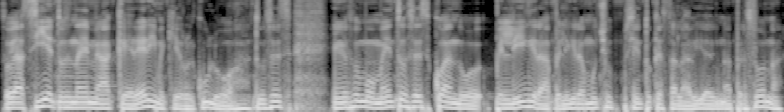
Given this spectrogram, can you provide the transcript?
Soy así, entonces nadie me va a querer y me quiero el culo. ¿va? Entonces, en esos momentos es cuando peligra, peligra mucho. Siento que hasta la vida de una persona.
